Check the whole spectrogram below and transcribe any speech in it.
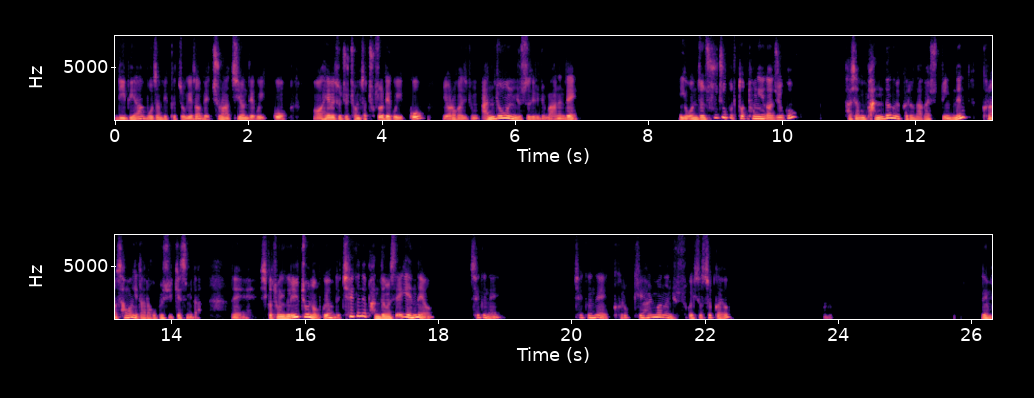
리비아, 모잠비크 쪽에서 매출화 지연되고 있고 어, 해외 수주 점차 축소되고 있고 여러 가지 좀 안 좋은 뉴스들이 좀 많은데 이게 원전 수주부터 통해 가지고 다시 한번 반등을 그려 나갈 수도 있는 그런 상황이다라고 볼 수 있겠습니다. 네, 시가총액은 1조 넘고요. 근데 최근에 반등을 세게 했네요. 최근에 최근에 그렇게 할 만한 뉴스가 있었을까요? 네, 뭐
